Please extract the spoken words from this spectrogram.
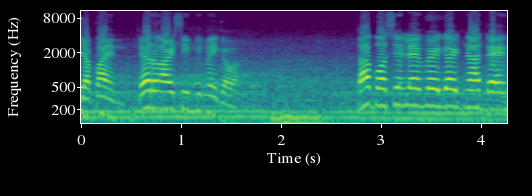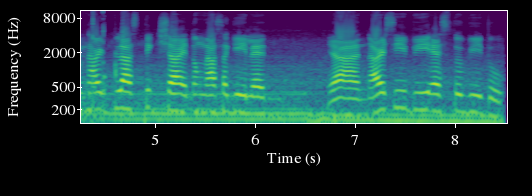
Japan. Pero RCB may gawa. Tapos yung lever guard natin, hard plastic siya itong nasa gilid. Yan, RCB S2B2.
